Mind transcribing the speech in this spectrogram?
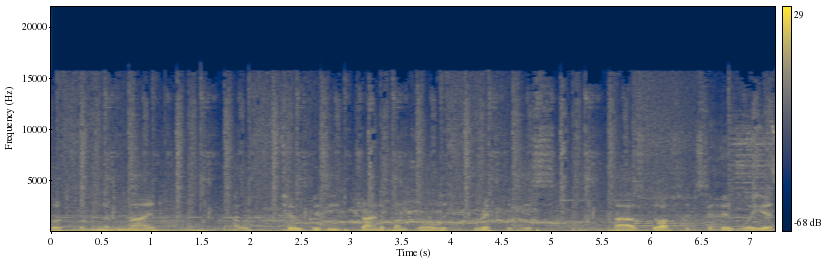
That but never mind. I was too busy trying to control this drift that this car's got. It's a bit weird.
